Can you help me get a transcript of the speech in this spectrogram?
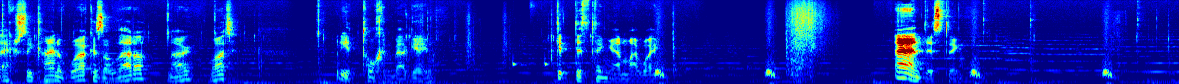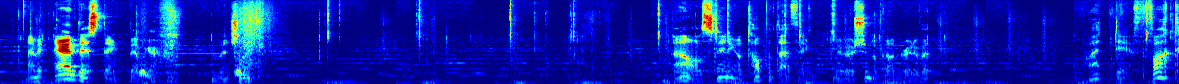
actually kind of work as a ladder? No? What? What are you talking about, game? Get this thing out of my way. And this thing. I mean, and this thing. There we go. Eventually. Oh, I was standing on top of that thing. Maybe I shouldn't have gotten rid of it. What the fuck?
